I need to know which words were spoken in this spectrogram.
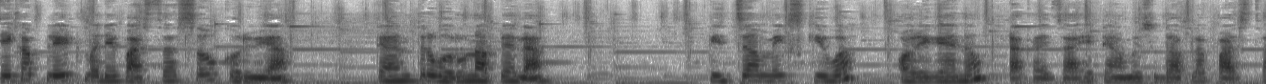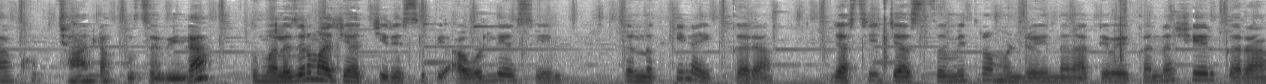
एका प्लेटमध्ये पास्ता सर्व करूया. त्यानंतर वरून आपल्याला पिझ्झा मिक्स किंवा ऑरिगॅनो टाकायचा आहे. त्यामुळे सुद्धा आपला पास्ता खूप छान लागतो चवीला. तुम्हाला जर माझी आजची रेसिपी आवडली असेल तर नक्की लाईक करा. जास्तीत जास्त मित्रमंडळींना नातेवाईकांना शेअर करा.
